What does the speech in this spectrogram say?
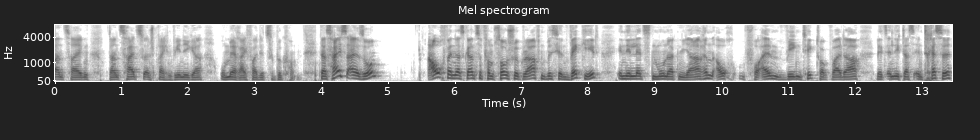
Werbeanzeigen, dann zahlst du entsprechend weniger, um mehr Reichweite zu bekommen. Das heißt also, auch wenn das Ganze vom Social Graph ein bisschen weggeht in den letzten Monaten, Jahren, auch vor allem wegen TikTok, weil da letztendlich das Interesse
